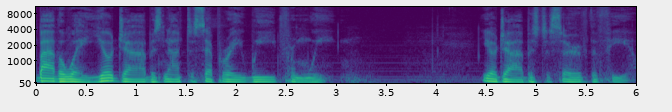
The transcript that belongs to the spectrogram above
By the way, your job is not to separate weed from wheat. Your job is to serve the field.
